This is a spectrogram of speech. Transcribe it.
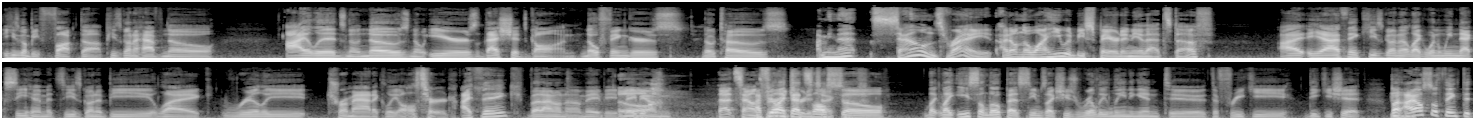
he's gonna be fucked up. He's gonna have no eyelids, no nose, no ears. That shit's gone. No fingers, no toes. I mean, that sounds right. I don't know why he would be spared any of that stuff. I yeah, I think he's gonna like when we next see him, it's he's gonna be like really traumatically altered. I think, but I don't know. Maybe maybe I'm. That sounds. I feel very like True that's Detective. also like like Issa Lopez seems like she's really leaning into the freaky deaky shit. But Mm-hmm. I also think that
